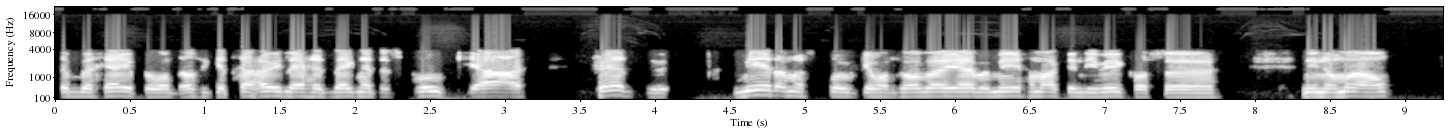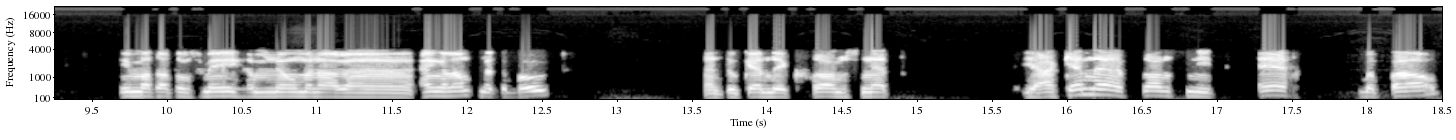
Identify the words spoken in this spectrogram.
te begrijpen. Want als ik het ga uitleggen, het lijkt net een sprookje. Ja, vet. Meer dan een sprookje. Want wat wij hebben meegemaakt in die week was eh, niet normaal. Iemand had ons meegenomen naar Engeland met de boot. En toen kende ik Frans net. Ja, ik kende Frans niet echt bepaald.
